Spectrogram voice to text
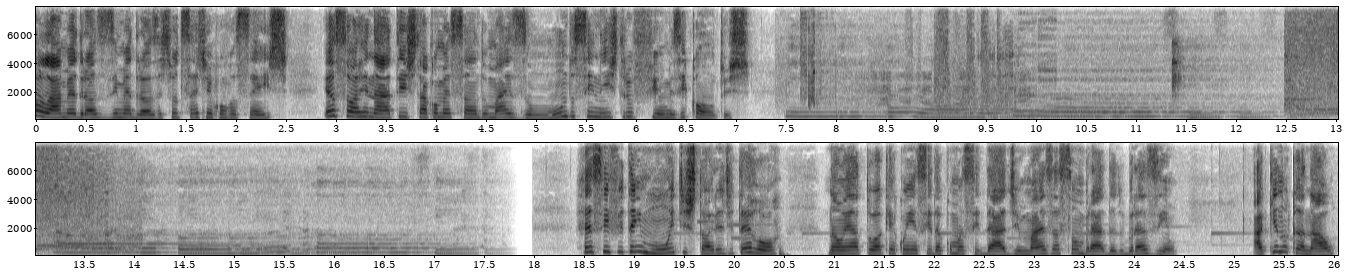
Olá, medrosos e medrosas, tudo certinho com vocês? Eu sou a Renata e está começando mais um Mundo Sinistro Filmes e Contos. Recife tem muita história de terror. Não é à toa que é conhecida como a cidade mais assombrada do Brasil. Aqui no canal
